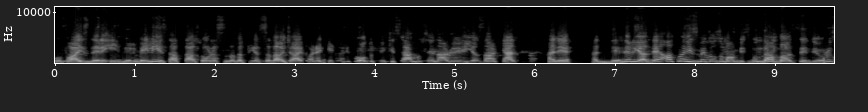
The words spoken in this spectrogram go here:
Bu faizleri indirmeliyiz. Hatta sonrasında da piyasada acayip hareketlilik oldu. Peki sen bu senaryoyu yazarken hani hani denir ya ne akla hizmet o zaman biz bundan bahsediyoruz.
